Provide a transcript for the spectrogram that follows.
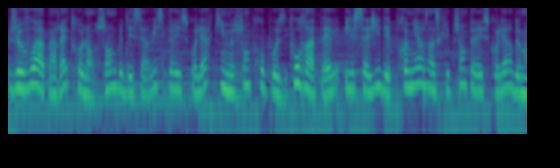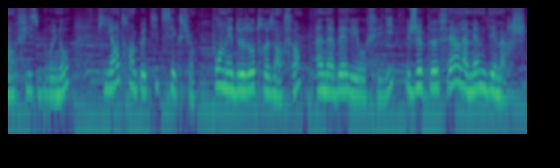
Je vois apparaître l'ensemble des services périscolaires qui me sont proposés. Pour rappel, il s'agit des premières inscriptions périscolaires de mon fils Bruno qui entre en petite section. Pour mes deux autres enfants, Annabelle et Ophélie, je peux faire la même démarche.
